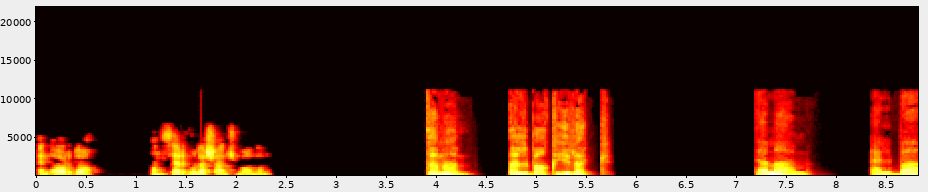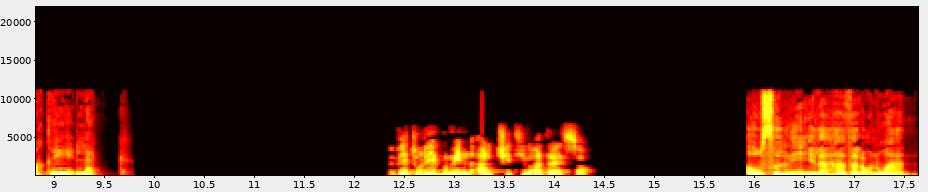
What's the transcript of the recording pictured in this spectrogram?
En ordo, konservu la ŝanĝmonon. تمام الباقي لك تمام الباقي لك Veturigu min al ĉi tiu adreso. أوصلني إلى هذا العنوان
